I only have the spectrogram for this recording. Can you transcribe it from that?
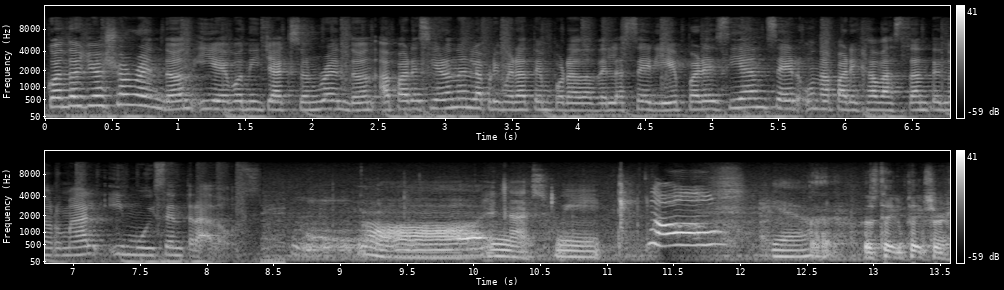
Cuando Joshua Rendon y Ebony Rendon aparecieron en la primera temporada de la serie, parecían ser una pareja bastante normal y muy centrados. Aw, isn't that sweet? Yeah. Let's take a picture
